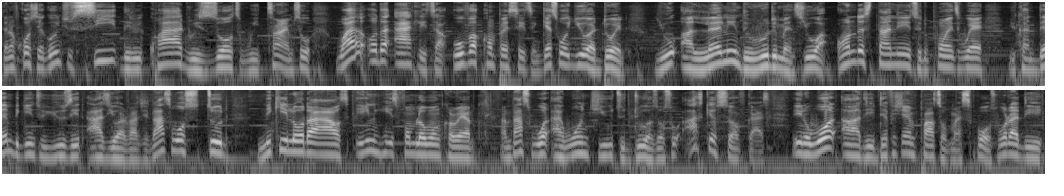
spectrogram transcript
then of course you're going to see the required result with time. So while other athletes are overcompensating, guess what you are doing? You are learning the rudiments, you are understanding it to the point where you can then begin to use it as your advantage. That's what stood Niki Lauda out in his Formula One career, and that's what I want you to do as well. So ask yourself, guys, you know, what are the deficient parts of my sports? What are the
